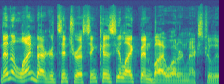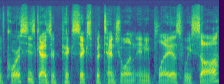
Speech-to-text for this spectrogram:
Then at linebacker, it's interesting because you like Ben Bywater and Max Tooley, of course. These guys are pick six potential on any play, as we saw.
